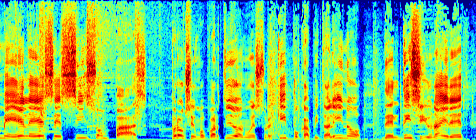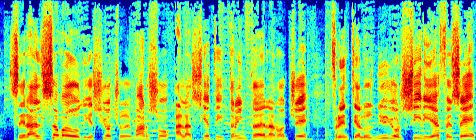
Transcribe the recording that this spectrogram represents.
MLS Season Pass. Próximo partido de nuestro equipo capitalino del DC United será el sábado 18 de marzo a las 7 y 30 de la noche frente a los New York City FC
